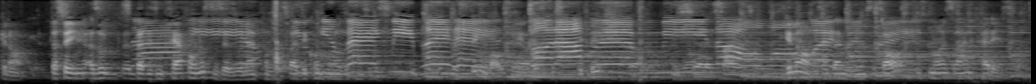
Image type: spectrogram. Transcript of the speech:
genau. Deswegen, also bei diesem Fairphone ist es ja so, ne? von zwei Sekunden oder so kannst du das, das Ding raus. Ja, das Gedicht. Also, genau, das ist dann, du nimmst es raus, tust Neues rein, fertig. So.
